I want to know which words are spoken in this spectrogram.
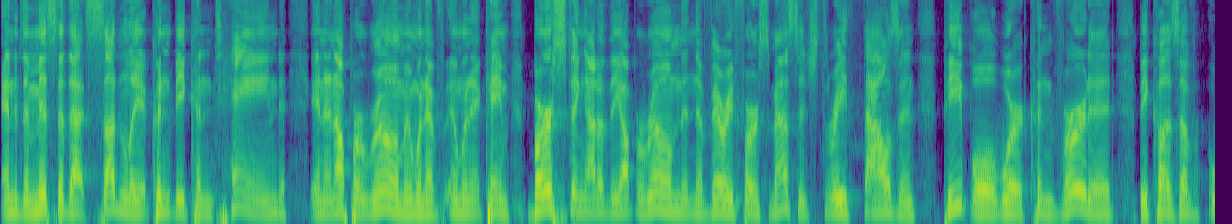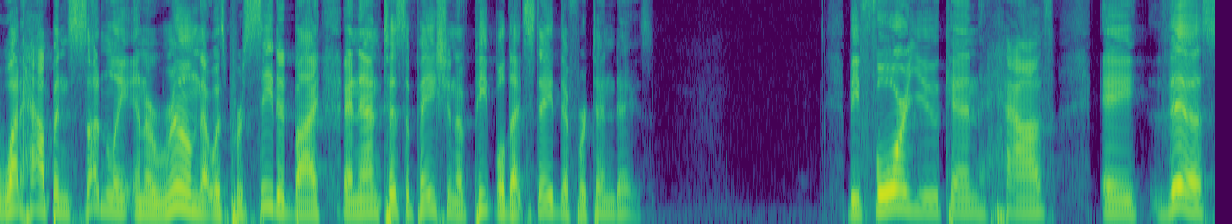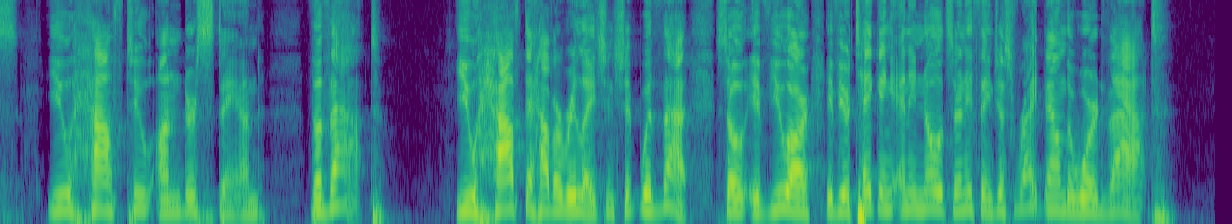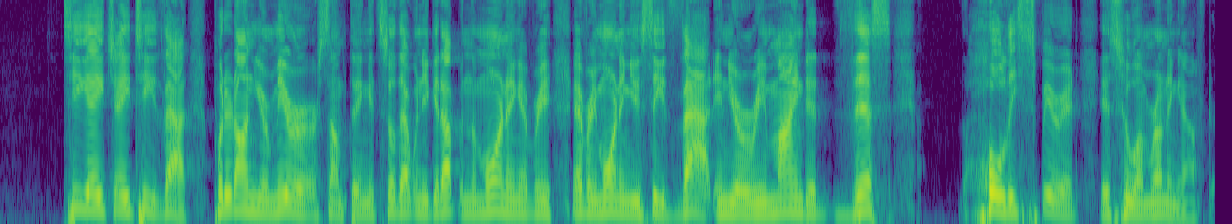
And in the midst of that, suddenly it couldn't be contained in an upper room. And when it, and when it came bursting out of the upper room, in the very first message, 3,000 people were converted because of what happened suddenly in a room that was preceded by an anticipation of people that stayed there for 10 days. Before you can have a this, you have to understand the that you have to have a relationship with that. So if you are if you're taking any notes or anything just write down the word that. T-h-a-t that. Put it on your mirror or something. It's so that when you get up in the morning every every morning you see that and you're reminded this holy spirit is who i'm running after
